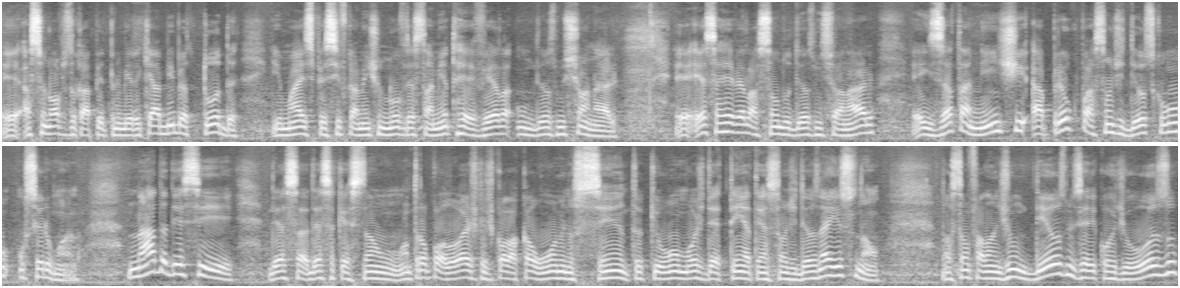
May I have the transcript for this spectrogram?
É, a sinopse do capítulo 1 aqui, a Bíblia toda, e mais especificamente o Novo Testamento, revela um Deus missionário. É, essa revelação do Deus missionário é exatamente a preocupação de Deus com o ser humano. Nada desse, dessa, dessa questão antropológica de colocar o homem no centro, que o homem hoje detém a atenção de Deus, não é isso não. Nós estamos falando de um Deus misericordioso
